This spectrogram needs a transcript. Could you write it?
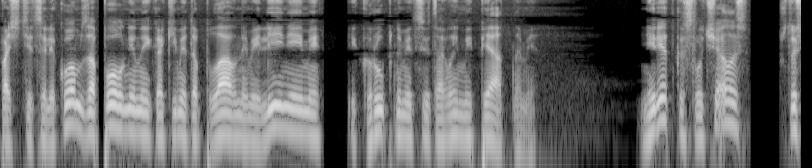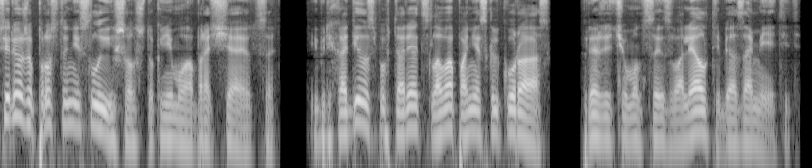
почти целиком заполненный какими-то плавными линиями и крупными цветовыми пятнами. Нередко случалось, что Сережа просто не слышал, что к нему обращаются, и приходилось повторять слова по нескольку раз, прежде чем он соизволял тебя заметить.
